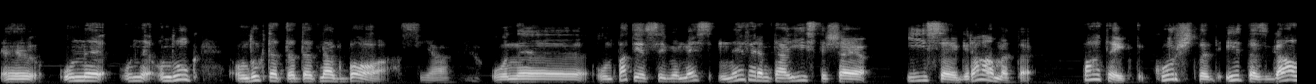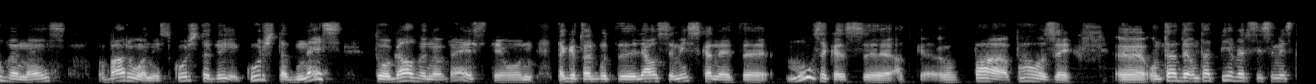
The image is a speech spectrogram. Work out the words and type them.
Un, un, un, lūk, un lūk, tad, tad, tad nāk boās. Jā. Un, e, un patiesībā mēs nevaram tā īsti šajā īsā grāmatā pateikt, kurš tad ir tas galvenais varonis, kurš tad, kurš tad nes to galveno vēsti. Un tagad varbūt ļausim izskanēt mūzikas pa, pauzei, un tad, un tad pievērsīsimies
